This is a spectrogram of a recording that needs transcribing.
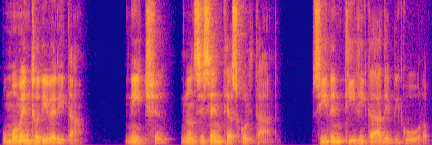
Un momento di verità. Nietzsche non si sente ascoltato, si identifica ad Epicuro.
